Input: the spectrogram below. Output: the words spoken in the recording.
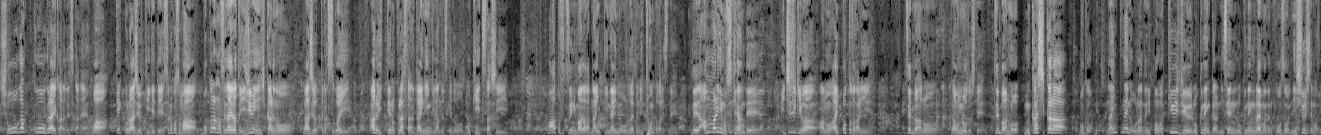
小学校ぐらいからですかねは結構ラジオ聞いててそれこそまあ僕らの世代だと伊集院光のラジオってのはすごいある一定のクラスターの大人気なんですけどもう聞いてたしまあ、あと普通にまあだからナインティナインのオールナイトニッポンとかですね。であんまりにも好きなんで一時期はあの iPod とかに全部あのダウンロードして全部あの昔から僕ナインティナインのオールナイトニッポンは96年から2006年ぐらいまでの放送を2周してます。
